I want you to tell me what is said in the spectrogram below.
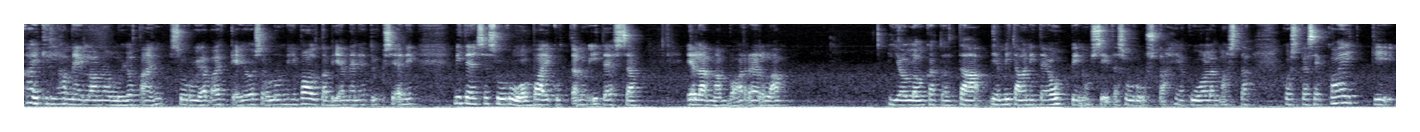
kaikilla meillä on ollut jotain suruja, vaikka ei olisi ollut niin valtavia menetyksiä, niin miten se suru on vaikuttanut itsessä elämän varrella, jolloin tota, ja mitä on itse oppinut siitä surusta ja kuolemasta, koska se kaikki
